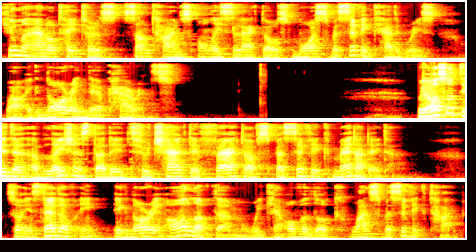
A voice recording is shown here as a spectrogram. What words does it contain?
human annotators sometimes only select those more specific categories while ignoring their parents. We also did an ablation study to check the effect of specific metadata. So instead of ignoring all of them, we can overlook one specific type.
